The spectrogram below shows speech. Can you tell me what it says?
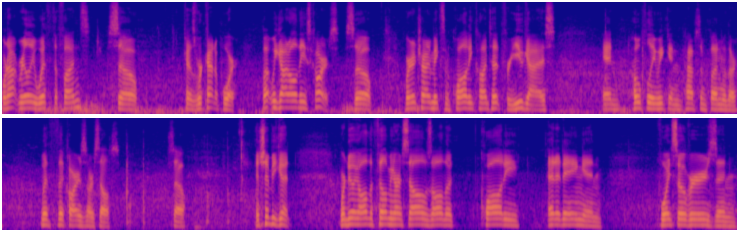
We're not really with the funds, so, because we're kind of poor. But we got all these cars, so we're gonna try to make some quality content for you guys, and hopefully we can have some fun with our, with the cars ourselves. So, it should be good. We're doing all the filming ourselves, all the quality editing and voiceovers and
